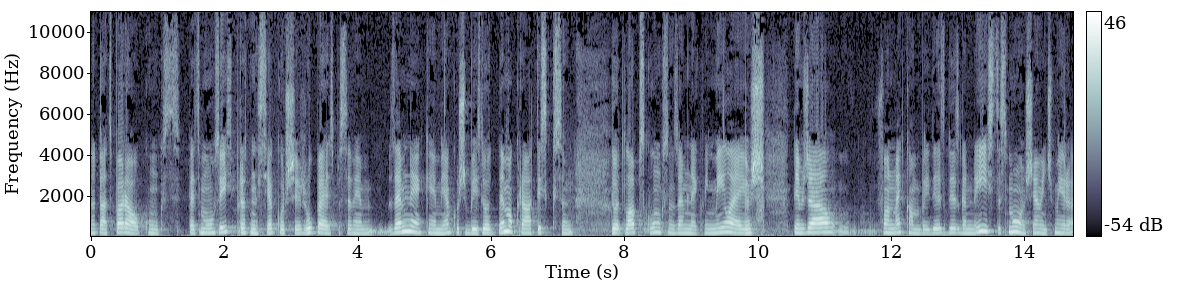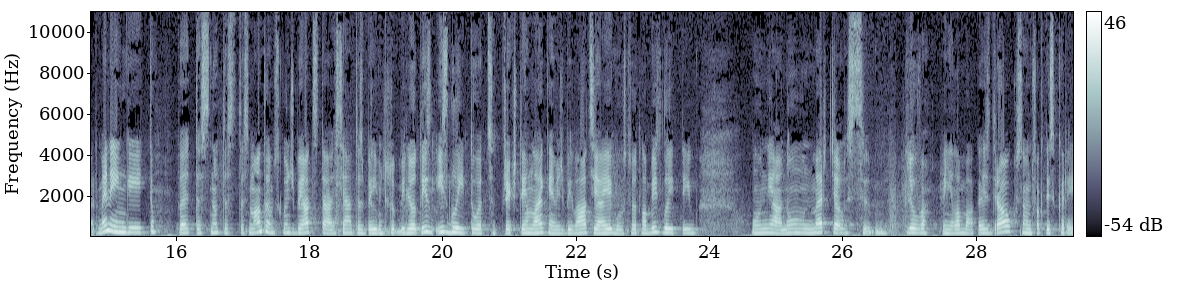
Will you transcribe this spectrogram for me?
nu, tāds paraugs pēc mūsu izpratnes, ja, kurš ir rūpējis par saviem zemniekiem, ja, kurš ir bijis ļoti demokrātisks un ļoti labs kungs un zemnieki viņu mīlējuši. Diemžēl Fon Mekam bija diez, diezgan īstas mūžs, ja viņš mīra ar meningītu. Bet tas, nu, tas, tas mantojums, ko viņš bija atstājis, jā, tas bija, viņš bija ļoti izglītots. Priekš tiem laikiem viņš bija Vācijā iegūst ļoti labu izglītību. Un, jā, nu, un Merķelis kļuva viņa labākais draugs, un faktiski arī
